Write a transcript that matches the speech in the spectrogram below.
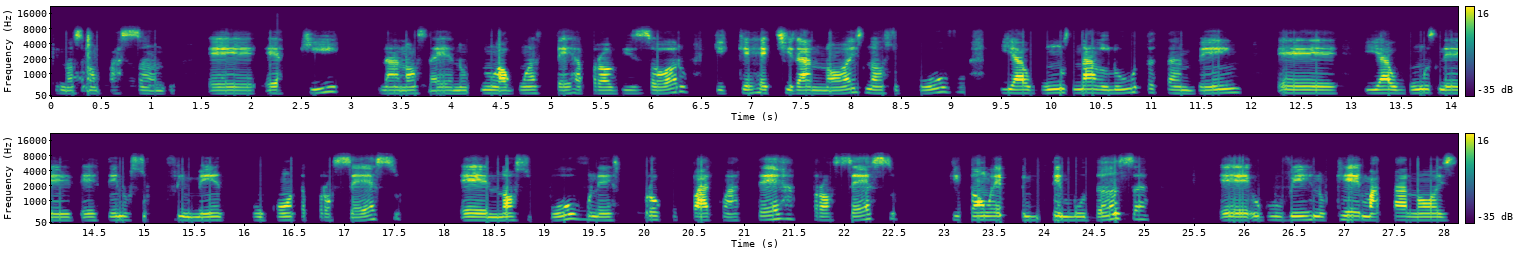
que nós estamos passando. É, é aqui na nossa, é, no, em alguma terra provisória que quer retirar nós, nosso povo, e alguns na luta também, é, e alguns né, é, tendo sofrimento com conta processo, é, nosso povo, né, preocupado com a terra, processo, que estão é, tem mudança, é, o governo quer matar nós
